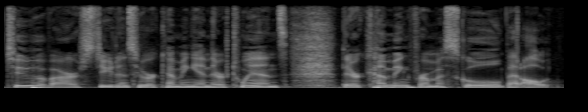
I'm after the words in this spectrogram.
two of our students who are coming in, they're twins. They're coming from a school that all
